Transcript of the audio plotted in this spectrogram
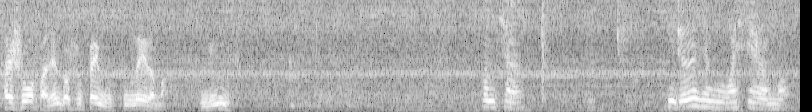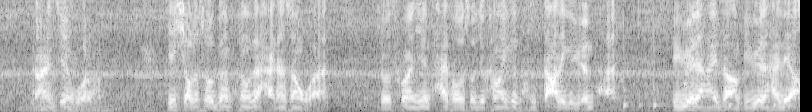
再说，反正都是废物猪类的嘛，一个意思。王强，你真的见过外星人吗？当然见过了，以前小的时候跟朋友在海滩上玩，就突然间抬头的时候就看到一个很大的一个圆盘，比月亮还大，比月亮还亮，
